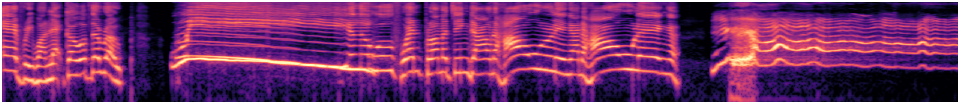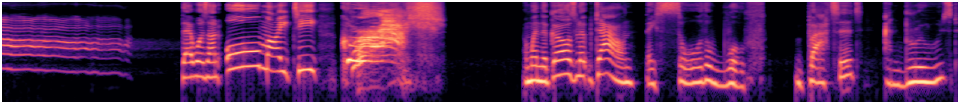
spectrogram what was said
everyone let go of the rope. Whee! And the wolf went plummeting down, howling and howling. There was an almighty crash. And when the girls looked down, they saw the wolf, battered and bruised.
